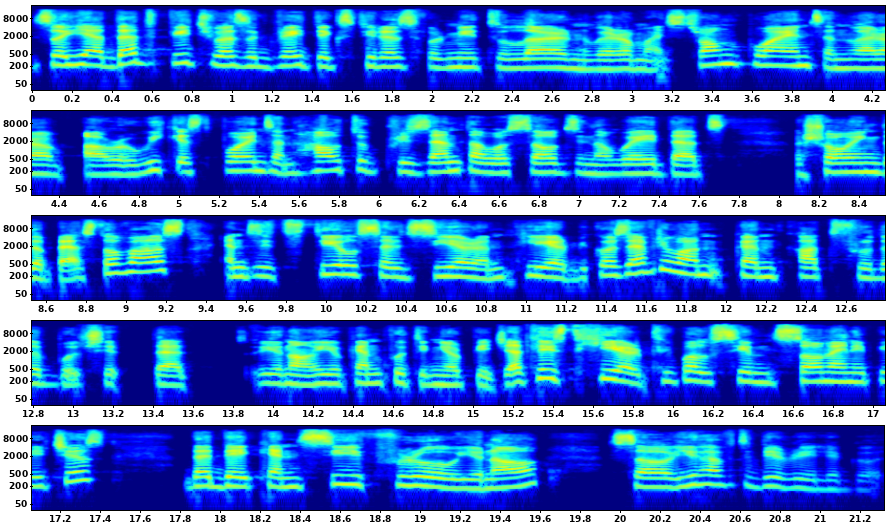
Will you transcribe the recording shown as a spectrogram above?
so yeah, that pitch was a great experience for me to learn where are my strong points and where are our weakest points and how to present ourselves in a way that's showing the best of us and it's still sincere and clear because everyone can cut through the bullshit that you know you can put in your pitch. At least here, people seen so many pitches that they can see through, you know. So you have to be really good.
